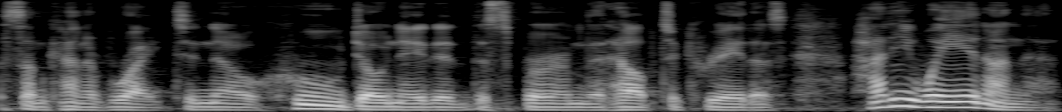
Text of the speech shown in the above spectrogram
some kind of right to know who donated the sperm that helped to create us? How do you weigh in on that?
